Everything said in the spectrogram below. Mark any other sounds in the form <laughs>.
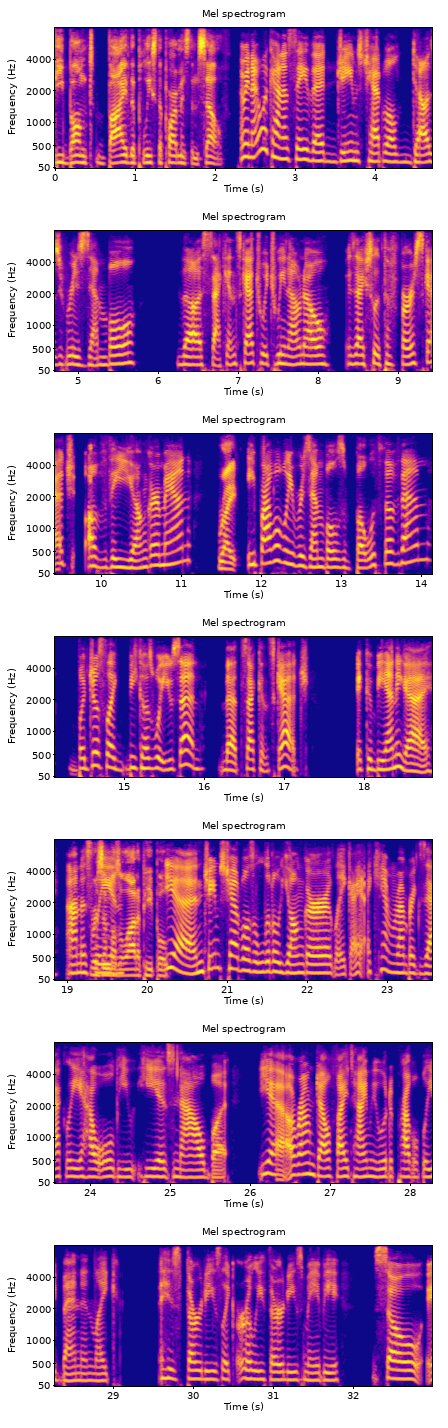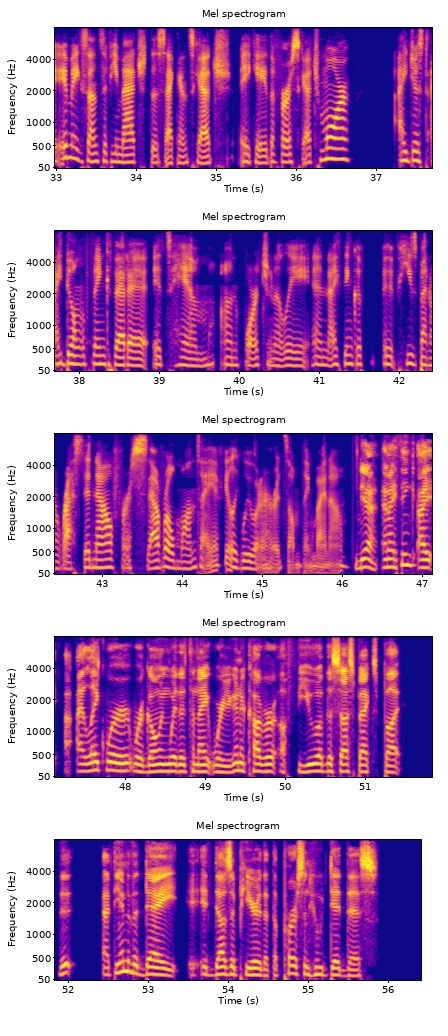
debunked by the police departments themselves. I mean, I would kind of say that James Chadwell does resemble the second sketch, which we now know is actually the first sketch of the younger man. Right. He probably resembles both of them, but just like because what you said, that second sketch, it could be any guy, honestly. Resembles and, a lot of people. Yeah, and James Chadwell's a little younger. Like I, I can't remember exactly how old he he is now, but yeah, around Delphi time he would have probably been in like his 30s, like early 30s maybe. So it, it makes sense if he matched the second sketch, aka the first sketch more. I just I don't think that it it's him, unfortunately. And I think if if he's been arrested now for several months, I, I feel like we would have heard something by now. Yeah, and I think I I like where we're going with it tonight, where you're going to cover a few of the suspects, but the, at the end of the day, it, it does appear that the person who did this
